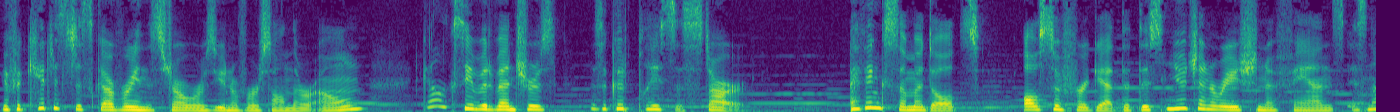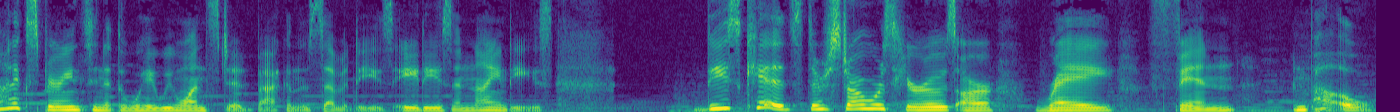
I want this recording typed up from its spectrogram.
If a kid is discovering the Star Wars universe on their own, Galaxy of Adventures is a good place to start. I think some adults also forget that this new generation of fans is not experiencing it the way we once did back in the 70s, 80s, and 90s. These kids, their Star Wars heroes are Rey, Finn, and Poe.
